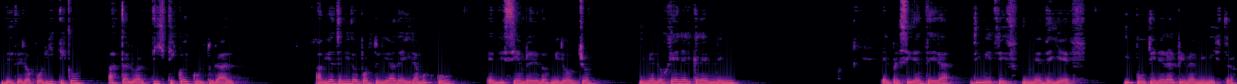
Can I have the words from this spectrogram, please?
desde lo político hasta lo artístico y cultural. Había tenido oportunidad de ir a Moscú en diciembre de 2008 y me alojé en el Kremlin. El presidente era Dmitry Medvedev y Putin era el primer ministro.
